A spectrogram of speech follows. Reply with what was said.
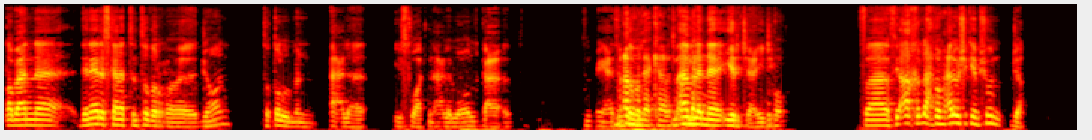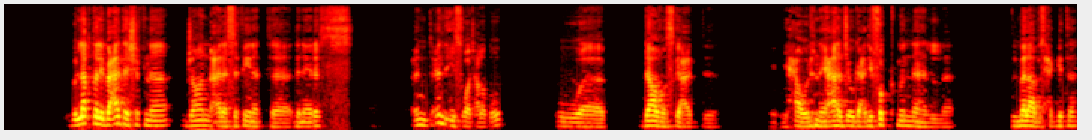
طبعا دينيريس كانت تنتظر آه، جون تطل من أعلى Eastwatch من أعلى ال Wall يعني مأملة كانت مأملة. إنه يرجع يجي. بالضبط. ففي آخر لحظة هم على وشك يمشون جاء. باللقطة اللي بعدها شفنا جون على سفينة آه، دينيريس. عند عند watch على طول. ودافوس قاعد يحاول إنه يعالجه وقاعد يفك منه ال- الملابس حقته.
